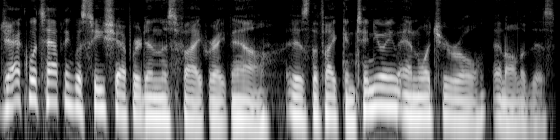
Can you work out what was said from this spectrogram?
Jack, what's happening with Sea Shepherd in this fight right now? Is the fight continuing, and what's your role in all of this?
